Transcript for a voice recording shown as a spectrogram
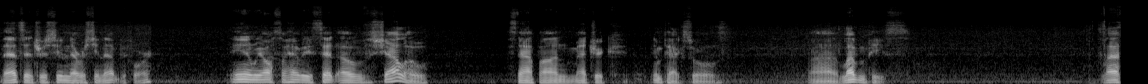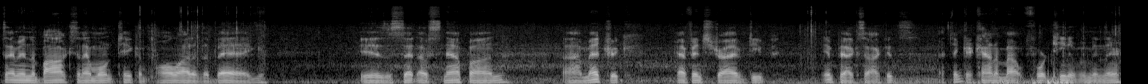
that's interesting. Never seen that before. And we also have a set of shallow snap-on metric impact swivels. Uh, 11 piece. Last time in the box, and I won't take them all out of the bag, is a set of snap-on uh, metric half inch drive deep impact sockets. I think I count about 14 of them in there.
